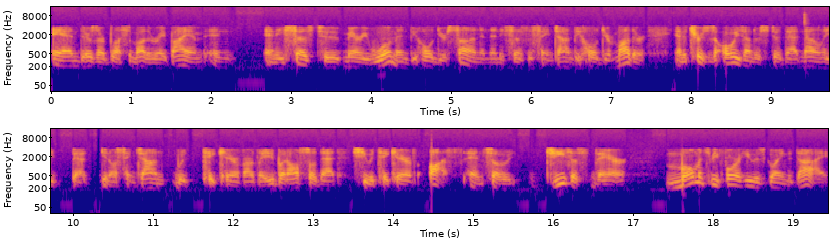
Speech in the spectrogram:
and there's our Blessed Mother right by him, and and he says to Mary, "Woman, behold your son," and then he says to Saint John, "Behold your mother." And the church has always understood that not only that you know Saint John would take care of Our Lady, but also that she would take care of us. And so Jesus there, moments before he was going to die,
